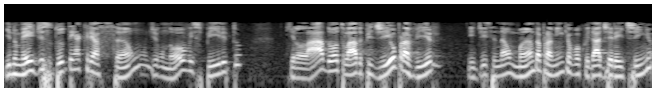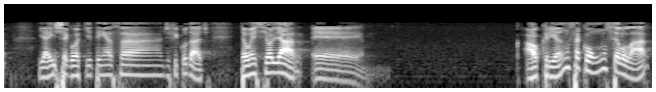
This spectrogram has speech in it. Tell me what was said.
E no meio disso tudo tem a criação de um novo espírito que lá do outro lado pediu para vir e disse: Não, manda para mim que eu vou cuidar direitinho. E aí chegou aqui tem essa dificuldade. Então, esse olhar é, a criança com um celular,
